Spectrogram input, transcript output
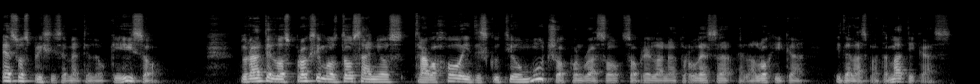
eso es precisamente lo que hizo. Durante los próximos dos años trabajó y discutió mucho con Russell sobre la naturaleza de la lógica y de las matemáticas.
